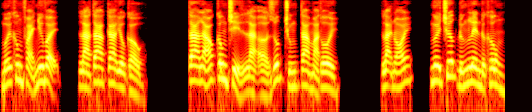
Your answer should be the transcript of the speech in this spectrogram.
mới không phải như vậy, là ta ca yêu cầu. Ta lão công chỉ là ở giúp chúng ta mà thôi. Lại nói, ngươi trước đứng lên được không?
